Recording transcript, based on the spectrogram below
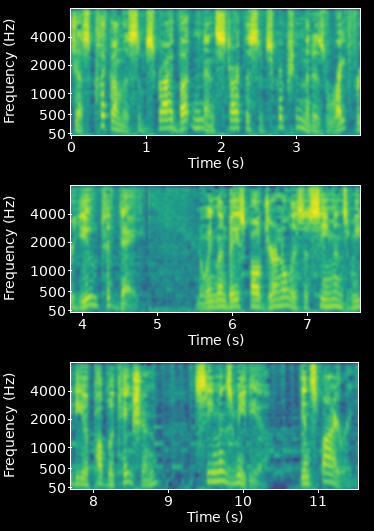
Just click on the subscribe button and start the subscription that is right for you today. New England Baseball Journal is a Seamans Media publication. Seamans Media, inspiring,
